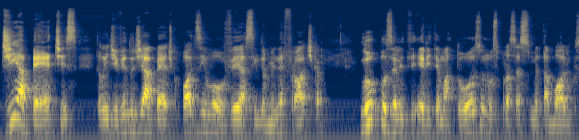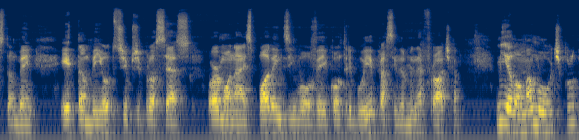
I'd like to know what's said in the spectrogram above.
diabetes, então o indivíduo diabético pode desenvolver a síndrome nefrótica, lúpus eritematoso, nos processos metabólicos também, e também outros tipos de processos hormonais podem desenvolver e contribuir para a síndrome nefrótica, mieloma múltiplo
